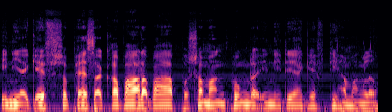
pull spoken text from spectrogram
ind i AGF, så passer Grabata bare på så mange punkter ind i det AGF, de har manglet.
